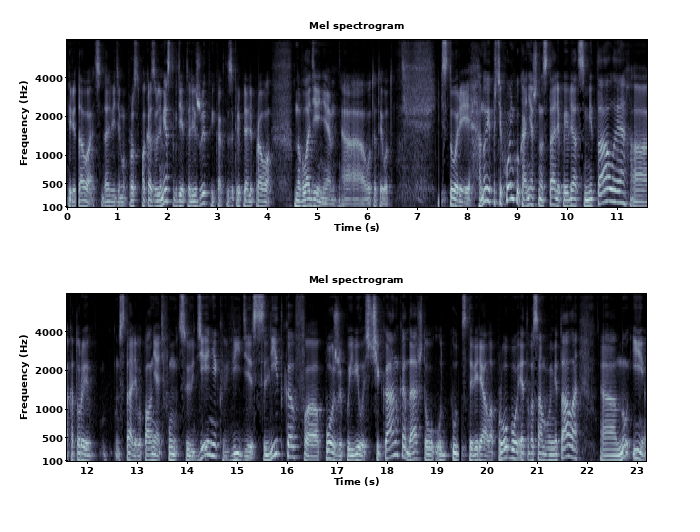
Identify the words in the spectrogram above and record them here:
передавать. Да, видимо, просто показывали место, где это лежит, и как-то закрепляли право на владение а, вот этой вот истории. Ну и потихоньку, конечно, стали появляться металлы, а, которые стали выполнять функцию денег в виде слитков. А, позже появилась чеканка, да, что удостоверяло пробу этого самого металла. А, ну и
